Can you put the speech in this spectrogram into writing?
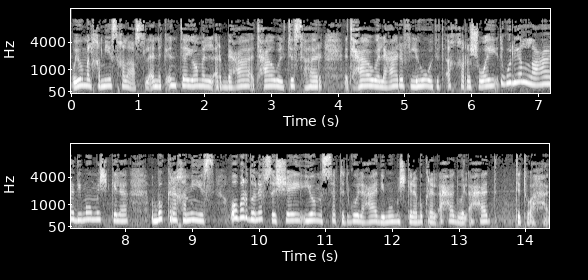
ويوم الخميس خلاص. لأنك أنت يوم الأربعاء تحاول تسهر تحاول عارف اللي هو تتأخر شوي تقول يلا عادي مو مشكلة بكرة خميس. وبرضه نفس الشيء يوم السبت تقول عادي مو مشكلة بكرة الأحد والأحد تتوهق.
